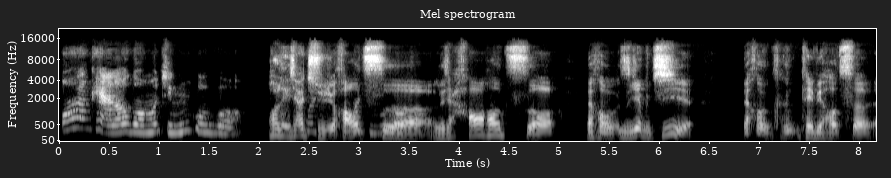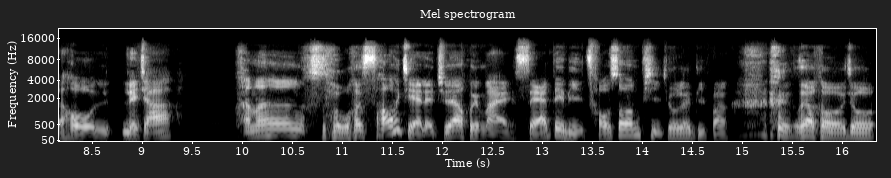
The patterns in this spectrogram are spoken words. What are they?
我好像看到过，我经过过。哦，那家巨好吃，那家好好吃哦，然后也不挤，然后很特别好吃，然后那家。他们是我少见的，居然会卖三得利超爽啤酒的地方，然后就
